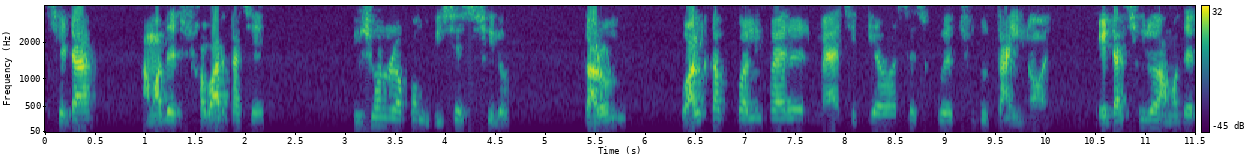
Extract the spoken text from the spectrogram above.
সেটা আমাদের সবার কাছে ভীষণ রকম বিশেষ ছিল। কারণ ওয়ার্ল্ড কাপ কোয়ালিফায়ারের ম্যাচ ইন্ডিয়া ভার্সেস কুয়েত শুধু তাই নয়, এটা ছিল আমাদের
